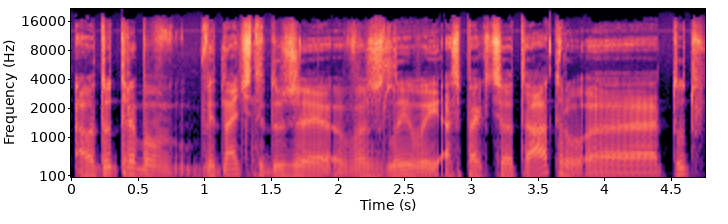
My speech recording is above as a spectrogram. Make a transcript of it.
але тут треба відзначити дуже важливий аспект цього театру. Е, Тут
